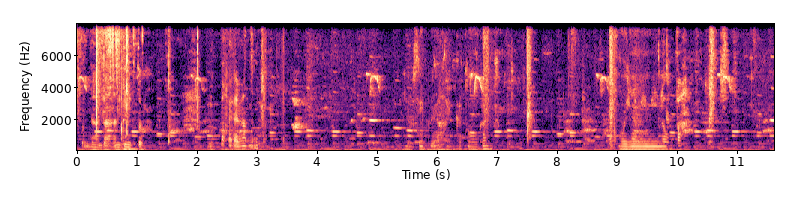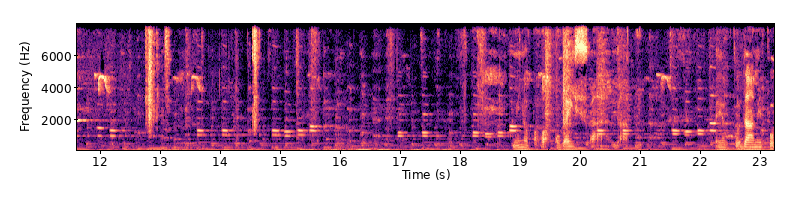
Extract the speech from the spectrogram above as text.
Pag nadaan dito, yung pakialam. Ayusin ko yung aking katunggan. Ako'y namiminaw pa. Minaw pa po ako guys. Ah, dami. Ayun po, dami po.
